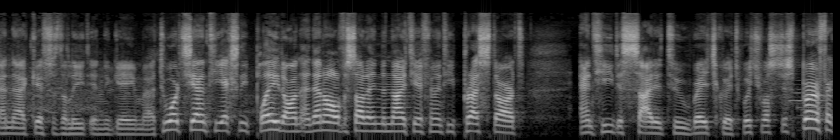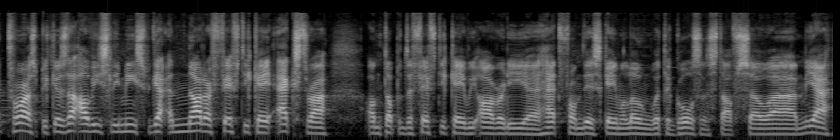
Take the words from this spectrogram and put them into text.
And uh, gives us the lead in the game. Uh, towards the end, he actually played on. And then all of a sudden, in the 90th minute, he pressed start and he decided to rage quit, which was just perfect for us because that obviously means we get another 50k extra on top of the 50k we already uh, had from this game alone with the goals and stuff. So um, yeah,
